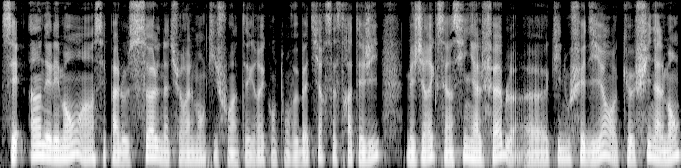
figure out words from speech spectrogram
c'est un élément, hein, c'est pas le seul naturellement qu'il faut intégrer quand on veut bâtir sa stratégie, mais je dirais que c'est un signal faible euh, qui nous fait dire que finalement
